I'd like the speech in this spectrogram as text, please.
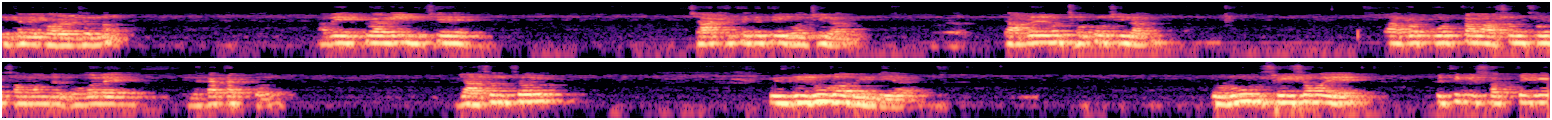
এখানে করার জন্য। আমি একটু আগেই নিচে চা খেতে খেতেই বলছিলাম আমরা যখন ছোটো ছিলাম। তারপর পড়তাম আসানসোল সম্বন্ধে ভূগোলে লেখা থাকতো। যে Asansol is the route of India তো রুট সেই সময়ে পৃথিবীর সবথেকে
